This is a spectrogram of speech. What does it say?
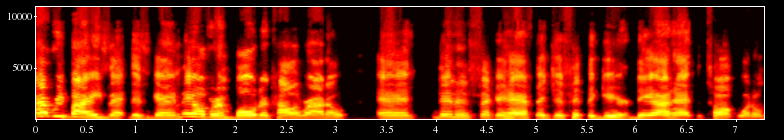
everybody's at this game. They over in Boulder, Colorado. And then in the second half, they just hit the gear. Deion had to talk with them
